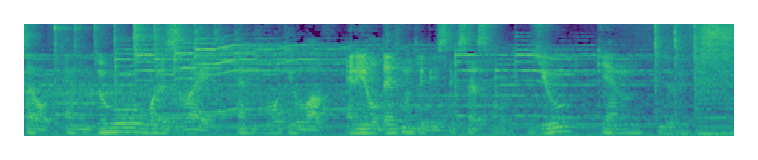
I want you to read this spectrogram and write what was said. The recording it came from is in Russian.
yourself and do what is right and what you love and you will definitely be successful. You can do it.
